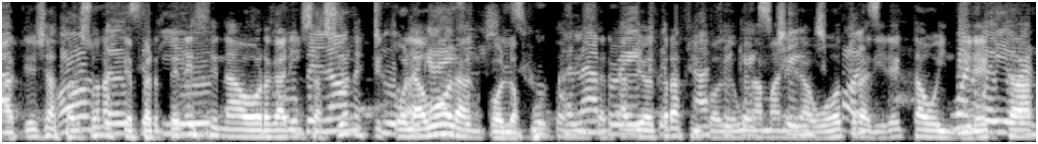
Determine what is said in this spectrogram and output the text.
aquellas personas que pertenecen a organizaciones que colaboran con los puntos de intercambio de tráfico de una manera u otra, directa o indirecta,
